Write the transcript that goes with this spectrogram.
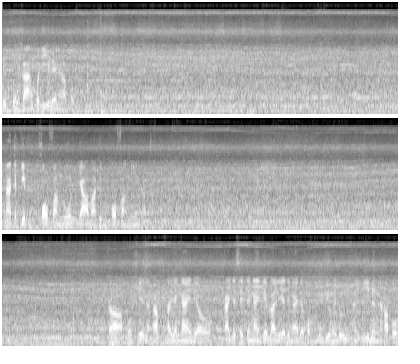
ลึกตรงกลางพอดีเลยนะครับผมน่าจะเก็บขอบฝั่งนู้นยาวมาถึงขอบฝั่งนี้นะครับ ก็โอเคนะครับ ถ้ายังไงเดี๋ยวใกล้จะเสร็จยังไงเก็บรายละเอียดยังไงเดี๋ยวผมรีวิวให้ดูอีกทีหนึ่งนะครับผม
